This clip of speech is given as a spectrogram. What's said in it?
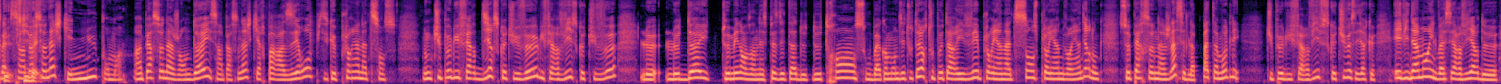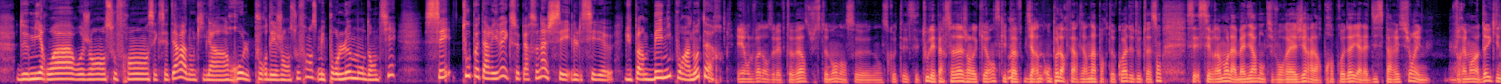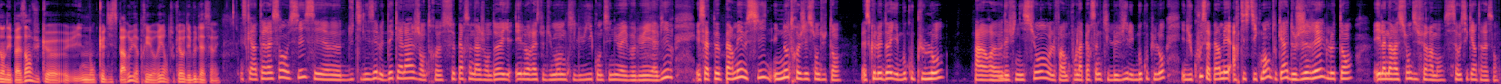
Bah, c'est ce un va- personnage qui est nu pour moi. Un personnage en deuil, c'est un personnage qui repart à zéro puisque plus rien n'a de sens. Donc tu peux lui faire dire ce que tu veux, lui faire vivre ce que tu veux. Le, le deuil te met dans un espèce d'état de, de transe où, bah, comme on disait tout à l'heure, tout peut arriver, plus rien n'a de sens, plus rien ne veut rien dire. Donc ce personnage-là, c'est de la pâte à modeler. Tu peux lui faire vivre ce que tu veux. C'est-à-dire que, évidemment, il va servir de, de miroir aux gens en souffrance, etc. Donc il a un rôle pour des gens en souffrance, mais pour le monde entier, c'est tout peut arriver avec ce personnage. C'est euh, du pain béni pour un auteur. Et on le voit dans The Leftovers, justement, dans ce, dans ce côté. C'est tous les personnages, en l'occurrence, qui Mm. peuvent dire. On peut leur faire dire n'importe quoi, de toute façon. C'est vraiment la manière dont ils vont réagir à leur propre deuil, à la disparition, et une- vraiment un deuil qui n'en est pas un, vu qu'ils n'ont que disparu, a priori, en tout cas au début de la série. Et ce qui est intéressant aussi, c'est euh, d'utiliser le décalage entre ce personnage en deuil et le reste du monde qui, lui, continue à évoluer et à vivre. Et ça te permet aussi une autre gestion du temps. Parce que le deuil est beaucoup plus long par euh, Mm. définition, enfin pour la personne qui le vit, il est beaucoup plus long. Et du coup, ça permet artistiquement, en tout cas, de gérer le temps et la narration différemment. C'est ça aussi qui est intéressant.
